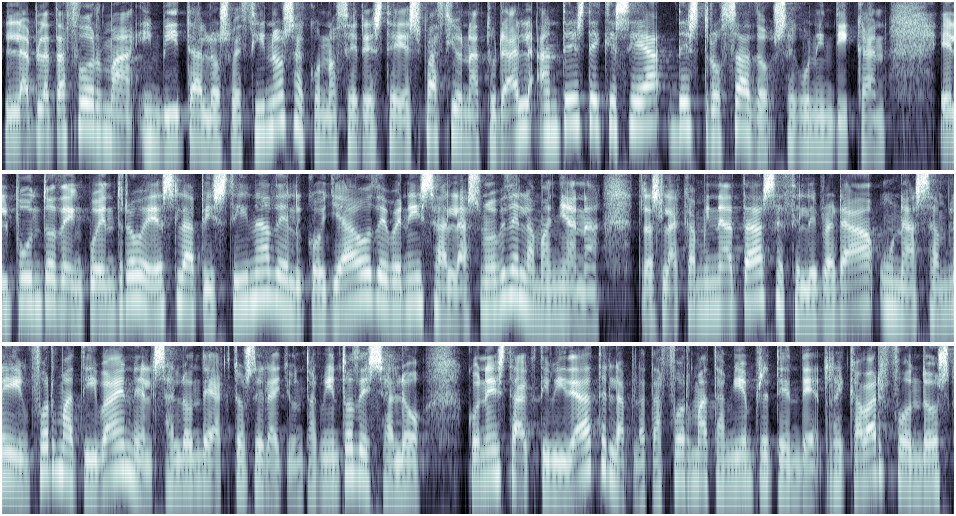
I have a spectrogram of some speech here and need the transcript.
La plataforma invita a los vecinos a conocer este espacio natural antes de que sea destrozado, según indican. El punto de encuentro es la piscina del Collao de Benítez a las 9 de la mañana. Tras la caminata se celebrará una asamblea informativa en el Salón de Actos del Ayuntamiento de Chaló. Con esta actividad, la plataforma también pretende recabar fondos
